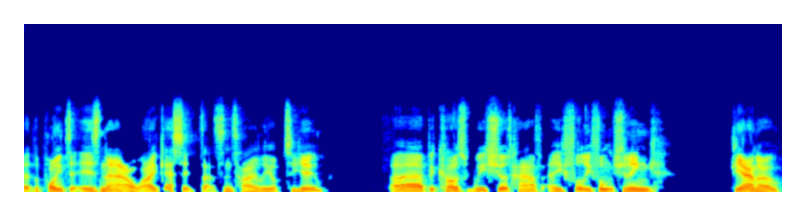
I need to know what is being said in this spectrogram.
at the point it is now, I guess it, that's entirely up to you. Uh, because we should have a fully functioning piano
